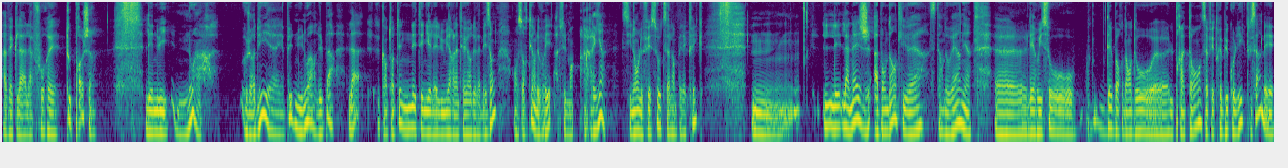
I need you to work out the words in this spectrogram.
avec la, la forêt toute proche, les nuits noires. Aujourd'hui, il n'y a plus de nuit noire nulle part. Là, quand on éteignait la lumière à l'intérieur de la maison, on sortait, on ne voyait absolument rien, sinon le faisceau de sa lampe électrique. Hum, la neige abondante l'hiver, c'était en Auvergne. Euh, les ruisseaux débordant d'eau euh, le printemps, ça fait très bucolique tout ça, mais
